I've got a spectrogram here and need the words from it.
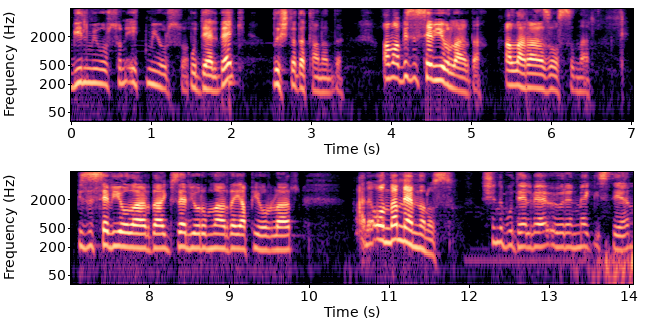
Bilmiyorsun, etmiyorsun. Bu delbek dışta da tanındı. Ama bizi seviyorlar da. Allah razı olsunlar. Bizi seviyorlar da, güzel yorumlar da yapıyorlar. Hani ondan memnunuz. Şimdi bu delbeği öğrenmek isteyen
